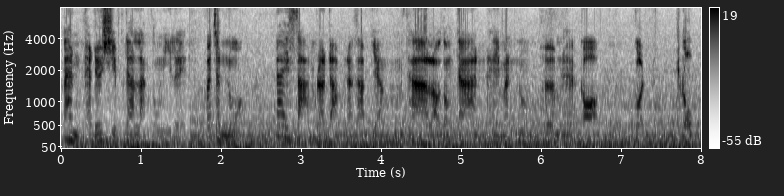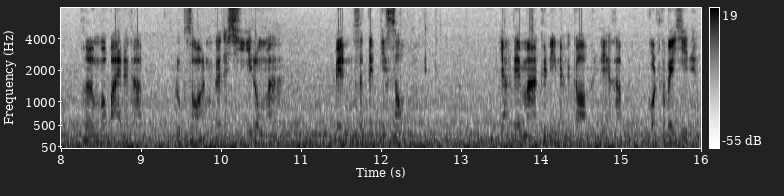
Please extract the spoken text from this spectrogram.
แป้น paddle shift ด้านหลังตรงนี้เลย ก็จะหน่วงได้ 3 ระดับนะครับ อย่างถ้าเราต้องการให้มันหน่วงเพิ่มนะฮะก็กดลบเพิ่มเข้าไปนะครับ ลูกศรมันก็จะชี้ลงมา เป็นสเต็ปที่ 2 อยากได้มากขึ้นอีกหน่อยก็เนี่ยครับกดเข้าไปทีหนึ่ง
